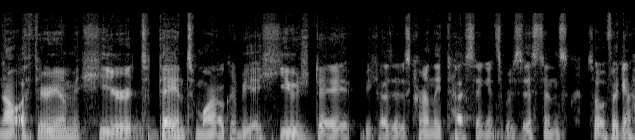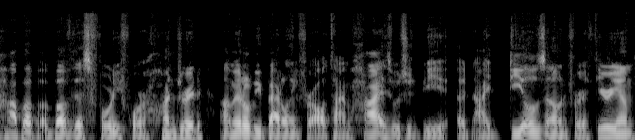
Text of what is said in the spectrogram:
Now, Ethereum here today and tomorrow could be a huge day because it is currently testing its resistance. So, if it can hop up above this 4,400, um, it'll be battling for all time highs, which would be an ideal zone for Ethereum.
